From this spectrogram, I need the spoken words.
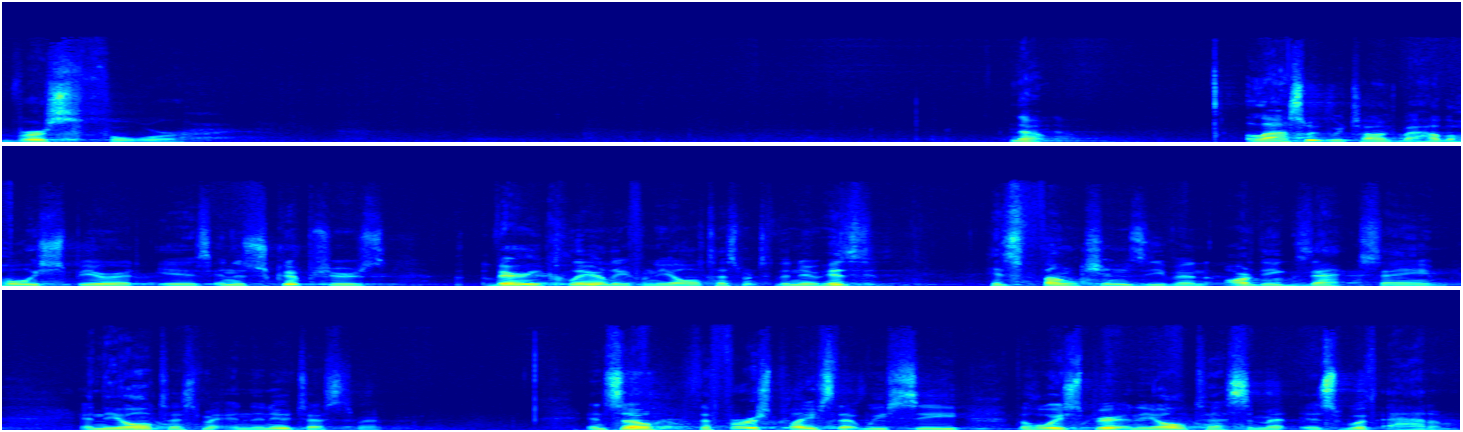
verse 4. Now, last week we talked about how the Holy Spirit is in the scriptures very clearly from the Old Testament to the New. His, his functions, even, are the exact same in the Old Testament and the New Testament. And so, the first place that we see the Holy Spirit in the Old Testament is with Adam.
